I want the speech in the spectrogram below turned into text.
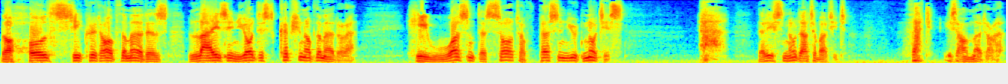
The whole secret of the murders lies in your description of the murderer. He wasn't the sort of person you'd notice. There is no doubt about it. That is our murderer.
